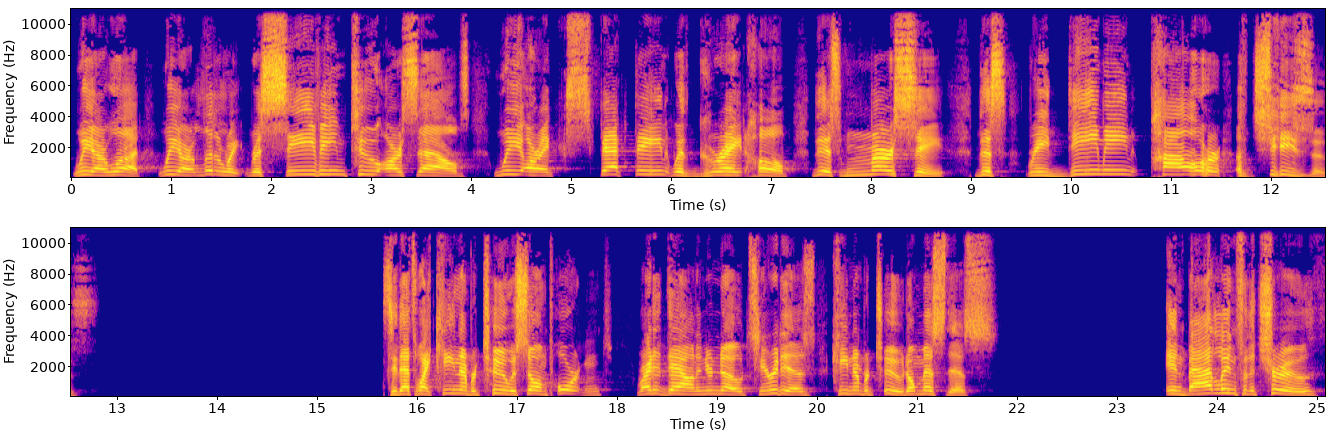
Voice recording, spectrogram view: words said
We are what? We are literally receiving to ourselves. We are expecting with great hope this mercy, this redeeming power of Jesus. See, that's why key number two is so important. Write it down in your notes. Here it is. Key number two. Don't miss this. In battling for the truth,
